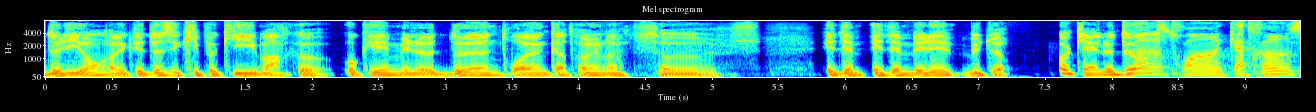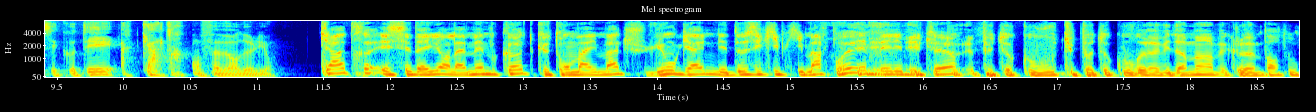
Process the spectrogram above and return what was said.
de Lyon avec les deux équipes qui marquent, ok, mais le 2-1, 3-1, 4-1, là, ça, et, Dem- et Dembélé buteur. Ok, le 2-1, 3-1, 4-1, c'est coté à 4 en faveur de Lyon. 4, et c'est d'ailleurs la même cote que ton My Match. Lyon gagne, les deux équipes qui marquent, Ouais, Dembélé et, buteur. te tu peux te couvrir évidemment avec le 1 partout.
